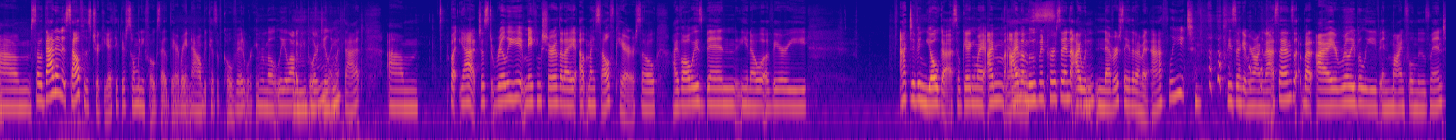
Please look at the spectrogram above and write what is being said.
Um, so that in itself is tricky. I think there's so many folks out there right now because of COVID working remotely. A lot of people are dealing with that. Um, but yeah, just really making sure that I up my self care. So I've always been, you know, a very active in yoga. So getting my I'm I'm a movement Yes. person. I would never say that I'm an athlete. Please don't get me wrong in that sense, but I really believe in mindful movement.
